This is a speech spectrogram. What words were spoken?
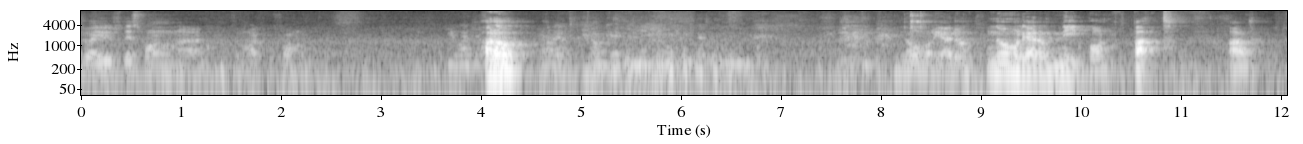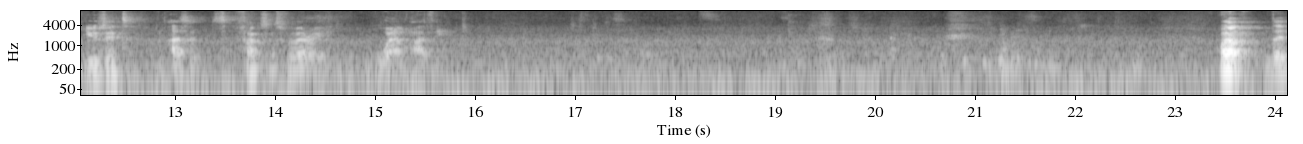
Do I use this one, uh, the microphone? Do you want to Hello? Okay. Normally I don't. Normally I don't need one, but I'll use it as it functions very well, I think. Well, the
